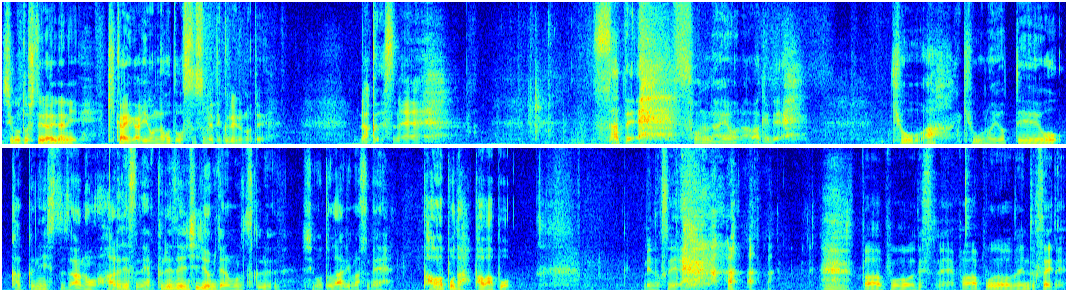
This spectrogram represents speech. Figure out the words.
仕事してる間に機械がいろんなことを進めてくれるので楽ですね。さてそんなようなわけで。今日は今日の予定を確認しつつあのあれですねプレゼン資料みたいなものを作る仕事がありますね。パワポだパワポ。めんどくせえ。パワポですね。パワポめんどくさいね。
